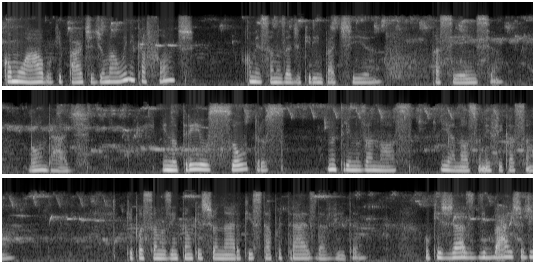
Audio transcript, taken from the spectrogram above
como algo que parte de uma única fonte, começamos a adquirir empatia, paciência, bondade. E nutrir os outros, nutrimos a nós e a nossa unificação que possamos então questionar o que está por trás da vida, o que jaz debaixo de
